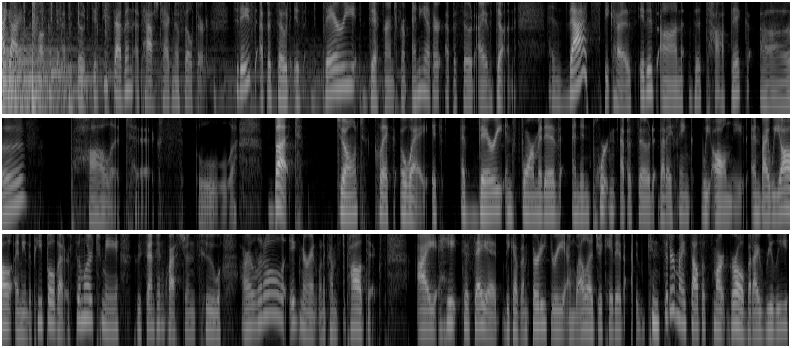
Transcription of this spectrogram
Hi, guys, and welcome to episode 57 of Hashtag No Filter. Today's episode is very different from any other episode I have done. And that's because it is on the topic of politics. Ooh. But don't click away. It's a very informative and important episode that I think we all need. And by we all, I mean the people that are similar to me who sent in questions who are a little ignorant when it comes to politics. I hate to say it because I'm 33, I'm well educated, I consider myself a smart girl, but I really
